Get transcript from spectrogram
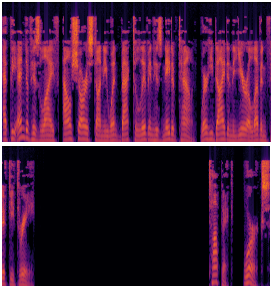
At the end of his life, al-Shahrastani went back to live in his native town, where he died in the year 1153. Works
